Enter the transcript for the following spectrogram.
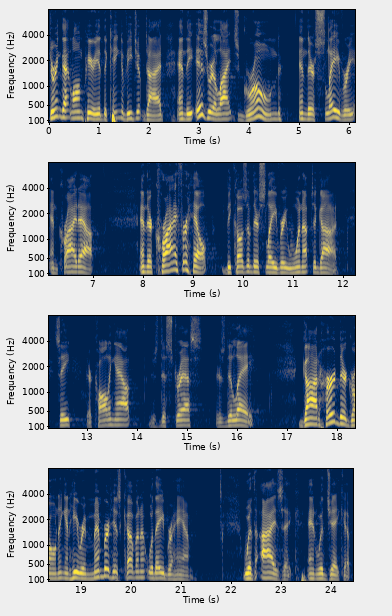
During that long period, the king of Egypt died, and the Israelites groaned in their slavery and cried out. And their cry for help because of their slavery went up to God. See, they're calling out, there's distress, there's delay. God heard their groaning and he remembered his covenant with Abraham, with Isaac, and with Jacob.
